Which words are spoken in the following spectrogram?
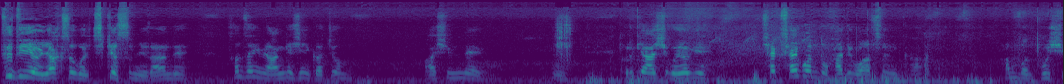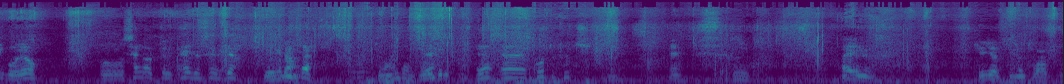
드디어 약속을 지켰습니다. 근데 선생님이 안 계시니까 좀 아쉽네요. 음. 그렇게 하시고 여기 책 세 권도 가지고 왔으니까 한번 보시고요. 어, 생각 좀 해주세요. 자, 여기랑 자. 좀 한잔 예, 예, 예, 그것도 좋지. 예. 아유, 계셨으면 좋았겠지.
